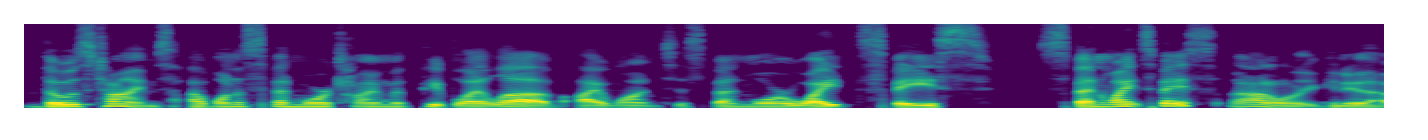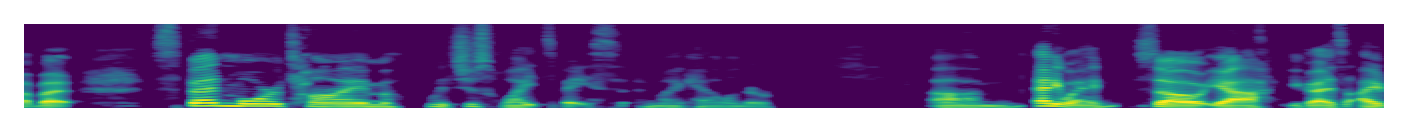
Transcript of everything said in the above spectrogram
those times. I want to spend more time with people I love. I want to spend more white space. Spend white space? I don't know you can do that, but spend more time with just white space in my calendar. Um, anyway, so yeah, you guys, I,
